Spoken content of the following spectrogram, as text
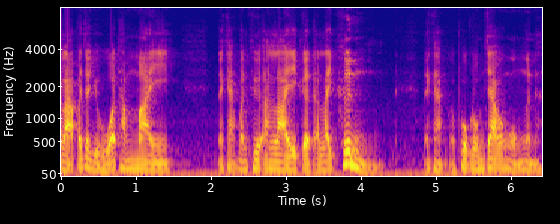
กราบพระเจ้าอยู่หัวทำไมนะครับมันคืออะไรเกิดอะไรขึ้นนะครับพวกล้มเจ้าก็งงกันนะ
